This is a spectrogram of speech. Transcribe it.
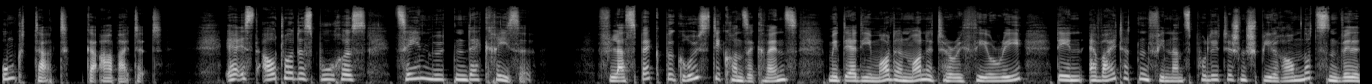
UNCTAD gearbeitet. Er ist Autor des Buches Zehn Mythen der Krise. Flassbeck begrüßt die Konsequenz, mit der die Modern Monetary Theory den erweiterten finanzpolitischen Spielraum nutzen will,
